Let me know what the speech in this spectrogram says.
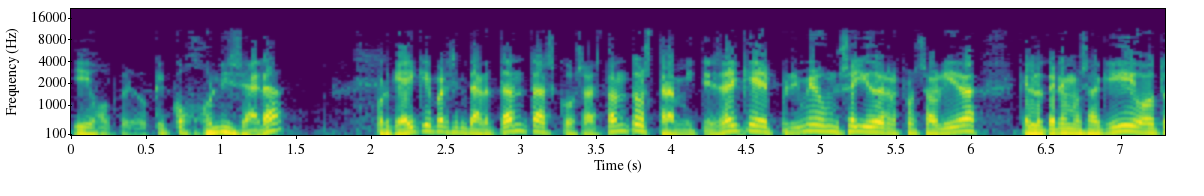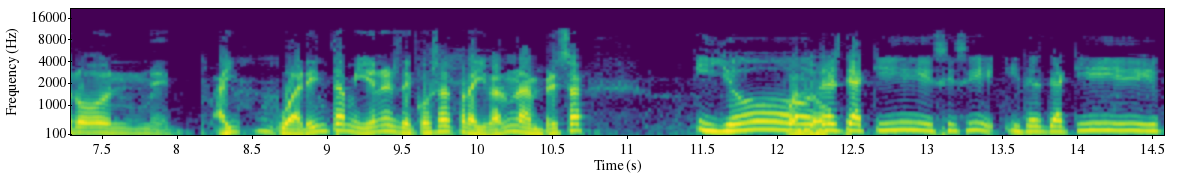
Y digo, ¿pero qué cojones hará? Porque hay que presentar tantas cosas, tantos trámites. Hay que, primero, un sello de responsabilidad, que lo tenemos aquí. Otro, eh, hay 40 millones de cosas para llevar una empresa. Y yo Cuando- desde aquí, sí, sí, y desde aquí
